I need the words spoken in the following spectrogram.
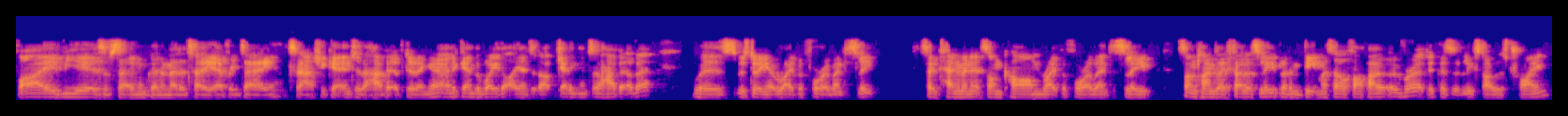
five years of saying I'm going to meditate every day to actually get into the habit of doing it. And again, the way that I ended up getting into the habit of it was was doing it right before I went to sleep. So 10 minutes on calm right before I went to sleep. Sometimes I fell asleep, but I didn't beat myself up over it because at least I was trying.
